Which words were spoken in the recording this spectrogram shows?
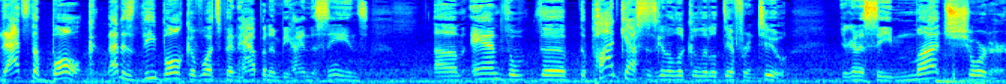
that's the bulk. That is the bulk of what's been happening behind the scenes um, and the, the, the podcast is going to look a little different too. You're going to see much shorter,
